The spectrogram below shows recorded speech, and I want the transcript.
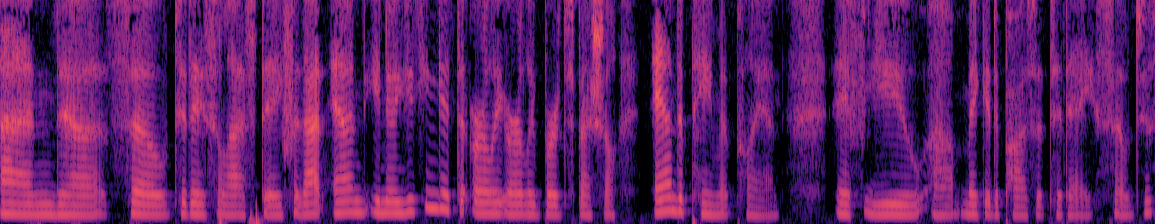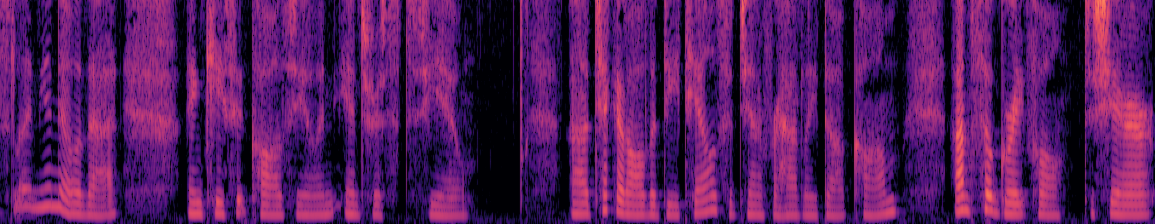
And uh, so today's the last day for that. And you know, you can get the early, early bird special and a payment plan if you uh, make a deposit today. So just letting you know that in case it calls you and interests you. Uh, check out all the details at jenniferhadley.com. I'm so grateful to share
